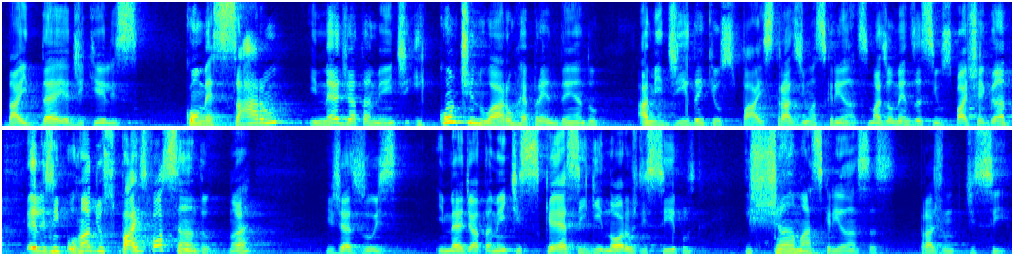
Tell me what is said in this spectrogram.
dá a ideia de que eles começaram imediatamente e continuaram repreendendo à medida em que os pais traziam as crianças. Mais ou menos assim, os pais chegando, eles empurrando e os pais forçando, não é? E Jesus imediatamente esquece e ignora os discípulos e chama as crianças para junto de si.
